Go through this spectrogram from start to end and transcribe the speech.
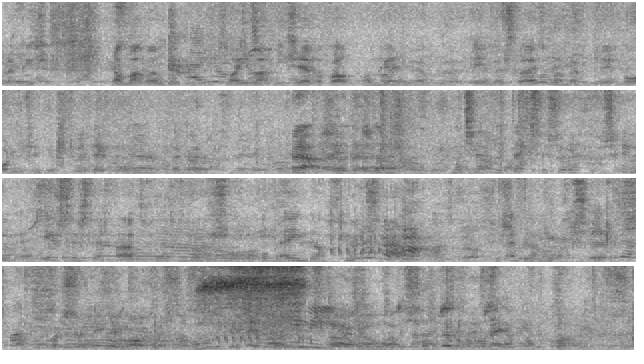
met iets. Dat mag wel. Maar je mag niet zeggen van oké, nu hebben we één wedstrijd, maar we hebben twee podiums en je hebt twee tegenwoordig. Ja, dan, ik moet zeggen, de tekst is zo verschillend. Eerst is het even uitgelegd dus op één dag. En dan dus dat is twee aparte podiums. Dus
